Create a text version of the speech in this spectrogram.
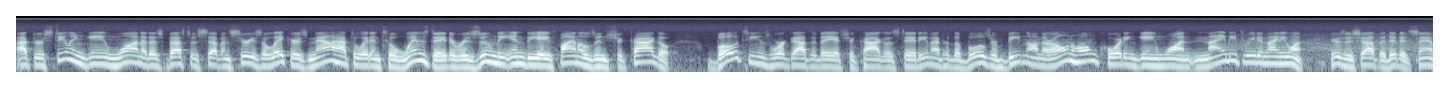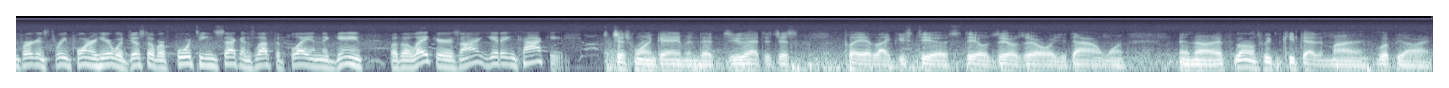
After stealing game one of this best-of-seven series, the Lakers now have to wait until Wednesday to resume the NBA Finals in Chicago. Both teams worked out today at Chicago Stadium after the Bulls were beaten on their own home court in game one, 93 to 91. Here's a shot that did it. Sam Perkins three-pointer here with just over 14 seconds left to play in the game, but the Lakers aren't getting cocky. It's just one game, and that you had to just play it like you still still zero zero or you're down one. And uh, as long as we can keep that in mind, we'll be all right.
